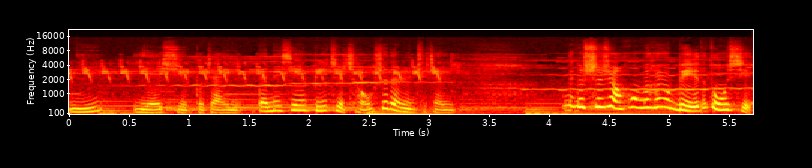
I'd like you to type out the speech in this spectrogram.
你也许不在意，但那些彼此仇视的人却在意。那个思想后面还有别的东西。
